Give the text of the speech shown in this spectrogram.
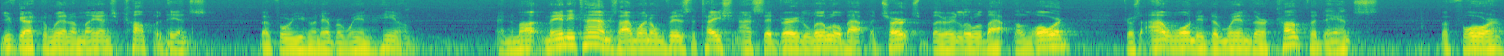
you've got to win a man's confidence before you're going to ever win him. And many times I went on visitation, I said very little about the church, very little about the Lord, because I wanted to win their confidence before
